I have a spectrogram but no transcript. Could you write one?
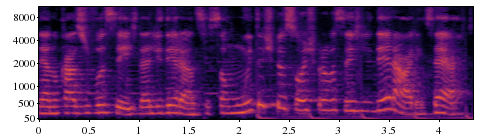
né, no caso de vocês, da liderança, são muitas pessoas para vocês liderarem, certo?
